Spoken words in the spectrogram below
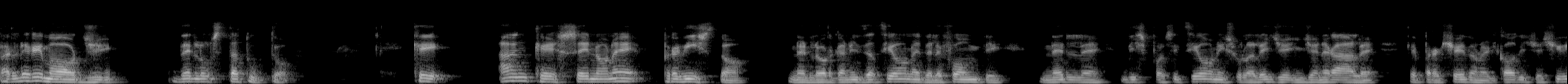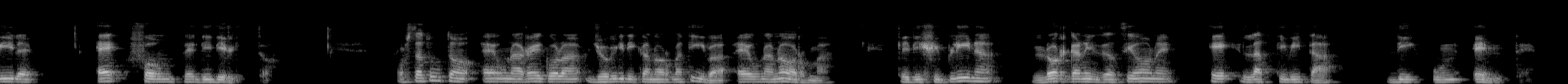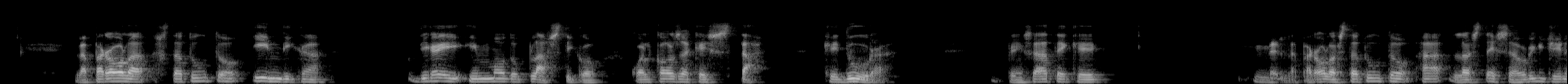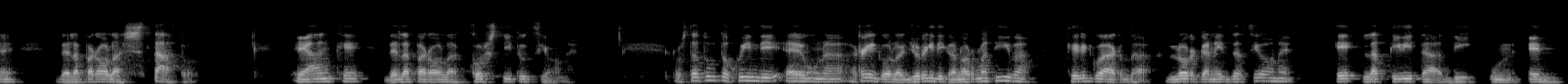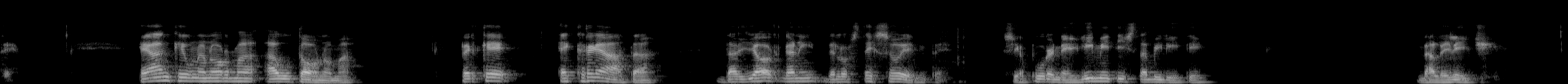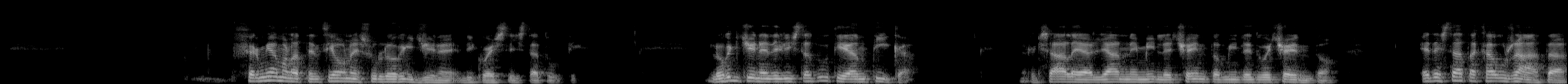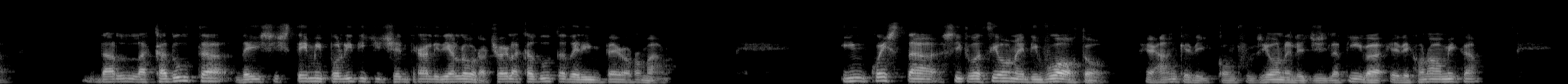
Parleremo oggi dello statuto che, anche se non è previsto nell'organizzazione delle fonti, nelle disposizioni sulla legge in generale che precedono il codice civile, è fonte di diritto. Lo statuto è una regola giuridica normativa, è una norma che disciplina l'organizzazione e l'attività di un ente. La parola statuto indica, direi in modo plastico, qualcosa che sta, che dura. Pensate che nella parola statuto ha la stessa origine della parola Stato e anche della parola Costituzione. Lo statuto quindi è una regola giuridica normativa che riguarda l'organizzazione e l'attività di un ente. È anche una norma autonoma perché è creata dagli organi dello stesso ente, sia pure nei limiti stabiliti dalle leggi. Fermiamo l'attenzione sull'origine di questi statuti. L'origine degli statuti è antica, risale agli anni 1100-1200 ed è stata causata dalla caduta dei sistemi politici centrali di allora, cioè la caduta dell'impero romano. In questa situazione di vuoto e anche di confusione legislativa ed economica,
